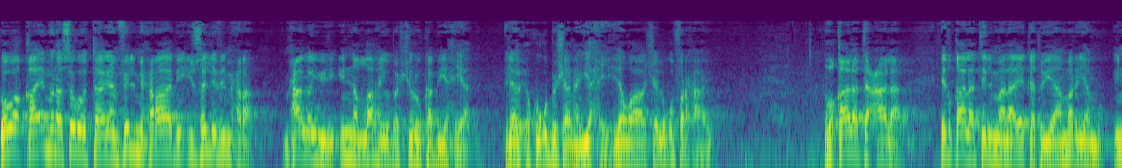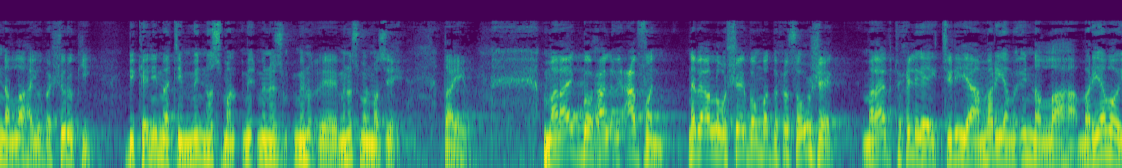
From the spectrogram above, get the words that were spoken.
Wahuwa qaa'imun asagoo taagan fi lmixraabi yusallii fi lmixraab maxaa loo yidhi? Ina allaha yubashiruka biyaxya ilahi wuxuu kugu bishaaranaya yaxya idan waa shay lagu farxaayo. Wa qaala tacaala id qaalat ilmalaa'ikatu ya maryamu ina allaha yubashiruki bkalimaة minhu sm اlmasiix ayb malaa'ig ba cafwan nabi allow sheegba ummadda xusoo u sheeg malaa'igtu xilligay tidhi yaa maryamu ina allaha maryamoy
